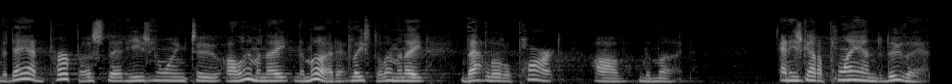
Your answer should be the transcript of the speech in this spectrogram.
The dad purposed that he's going to eliminate the mud, at least eliminate that little part of the mud. And he's got a plan to do that.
